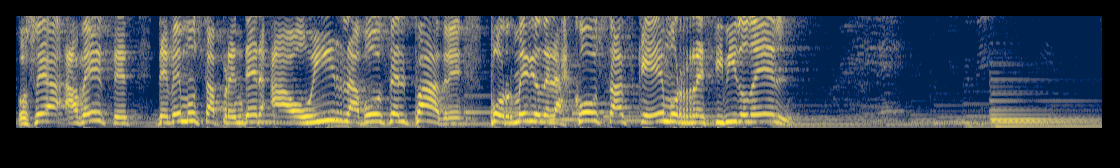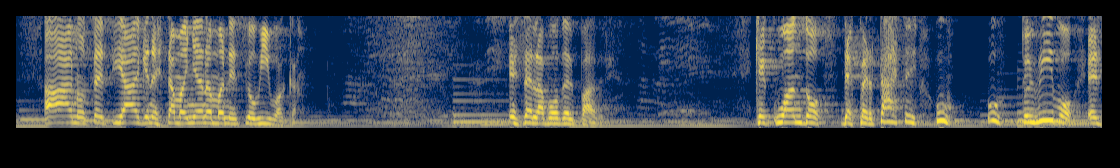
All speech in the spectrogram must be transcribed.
O sea, a veces debemos aprender a oír la voz del Padre por medio de las cosas que hemos recibido de Él. Ah, no sé si alguien esta mañana amaneció vivo acá. Esa es la voz del Padre. Que cuando despertaste, uh, uh, estoy vivo. Él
